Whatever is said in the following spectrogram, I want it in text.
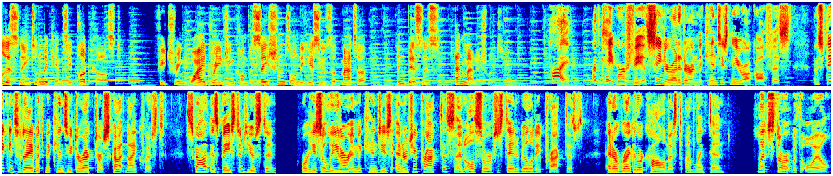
listening to the McKinsey Podcast, featuring wide ranging conversations on the issues that matter in business and management. Hi, I'm Kate Murphy, a senior editor in McKinsey's New York office. I'm speaking today with McKinsey director Scott Nyquist. Scott is based in Houston, where he's a leader in McKinsey's energy practice and also our sustainability practice, and a regular columnist on LinkedIn. Let's start with oil.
